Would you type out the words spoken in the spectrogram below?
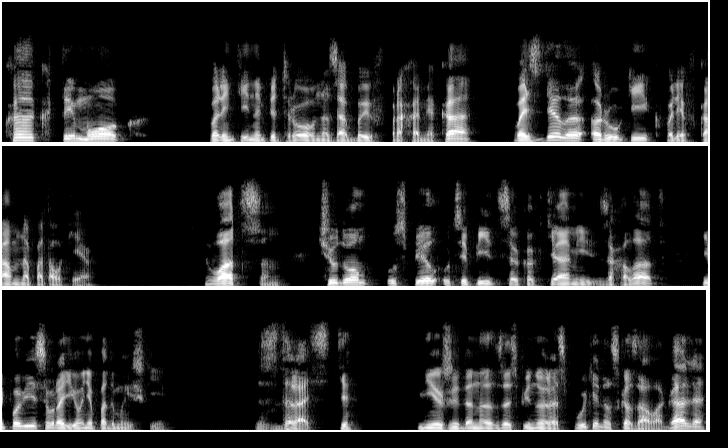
Как ты мог? Валентина Петровна, забыв про хомяка, воздела руки к полевкам на потолке. Ватсон чудом успел уцепиться когтями за халат и повис в районе подмышки. «Здрасте!» — неожиданно за спиной Распутина сказала Галя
